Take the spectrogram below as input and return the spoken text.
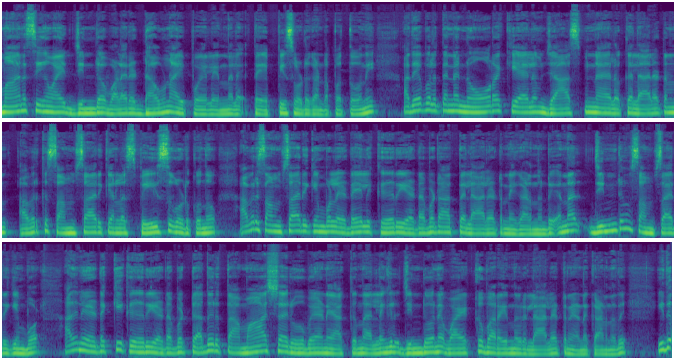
മാനസികമായി ജിൻഡോ വളരെ ഡൗൺ ആയി പോയല്ലോ ഇന്നലത്തെ എപ്പിസോഡ് കണ്ടപ്പോൾ തോന്നി. അതേപോലെ തന്നെ നോറയ്ക്കായാലും ജാസ്മിനായാലും ഒക്കെ ലാലേട്ടൻ അവർക്ക് സംസാരിക്കാനുള്ള സ്പേസ് കൊടുക്കുന്നു. അവർ സംസാരിക്കുമ്പോൾ ഇടയിൽ കയറി ഇടപെടാത്ത ലാലേട്ടനെ കാണുന്നുണ്ട്. എന്നാൽ ജിൻഡോ സംസാരിക്കുമ്പോൾ അതിനിടയ്ക്ക് കയറി ഇടപെട്ട് അതൊരു തമാശ രൂപേണയാക്കുന്ന അല്ലെങ്കിൽ ജിൻഡോനെ വഴക്ക് പറയുന്ന ഒരു ലാലേട്ടനെയാണ് കാണുന്നത്. ഇത്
